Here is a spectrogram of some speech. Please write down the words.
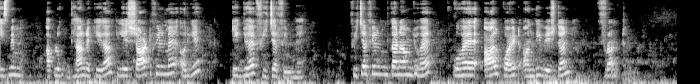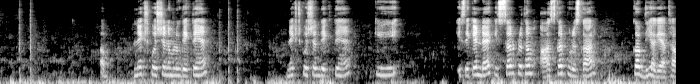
इसमें आप लोग ध्यान रखिएगा कि ये शॉर्ट फ़िल्म है और ये एक जो है फीचर फ़िल्म है। फीचर फ़िल्म का नाम जो है, वो है all quiet on the western front अब नेक्स्ट क्वेश्चन हम लोग देखते हैं। नेक्स्ट क्वेश्चन देखते हैं कि सेकेंड है कि सर्वप्रथम आस्कर पुरस्कार कब दिया गया था?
